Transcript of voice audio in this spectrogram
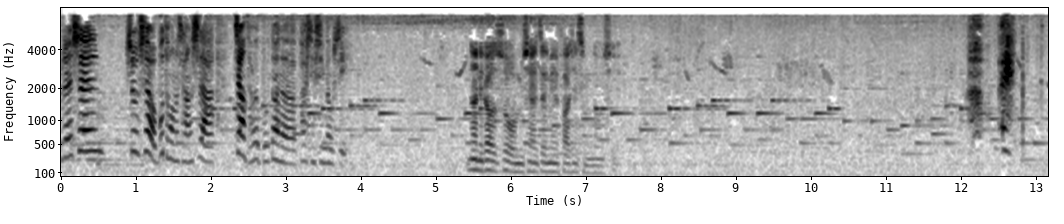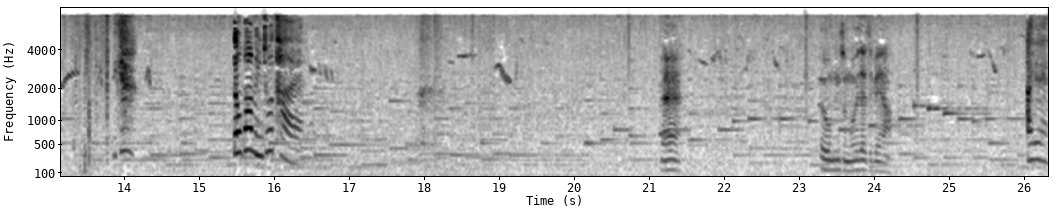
人生就是要有不同的尝试啊，这样才会不断的发现新东西。那你告诉我，我们现在这边发现什么东西？哎，你看，东方明珠塔，哎，哎，哎，我们怎么会在这边啊？阿月，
